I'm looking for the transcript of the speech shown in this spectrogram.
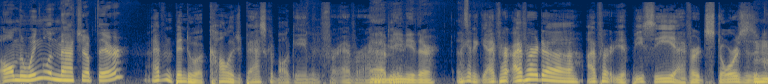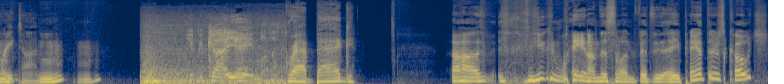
all New England matchup there. I haven't been to a college basketball game in forever. I Uh, need to- me neither. I gotta. get- I've heard. I've heard. Uh, I've heard. Yeah, BC. I've heard Storrs is a Mhm. great time. Mm-hmm. Mm-hmm. Yippee mother. Grab bag. Uh, you can weigh in on this one, Fitzy. A Panthers coach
